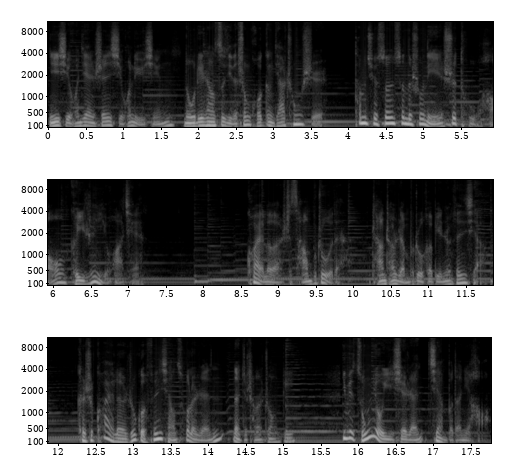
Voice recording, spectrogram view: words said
你喜欢健身，喜欢旅行，努力让自己的生活更加充实，他们却酸酸的说你是土豪，可以任意花钱。快乐是藏不住的，常常忍不住和别人分享。可是快乐如果分享错了人，那就成了装逼，因为总有一些人见不得你好。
